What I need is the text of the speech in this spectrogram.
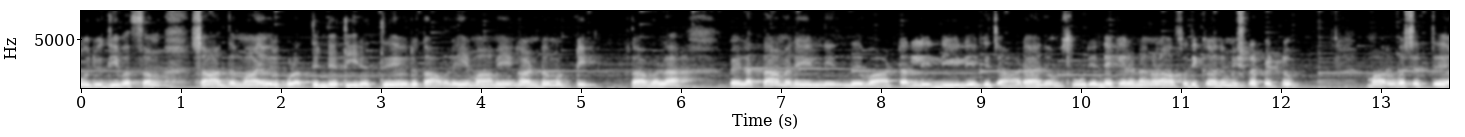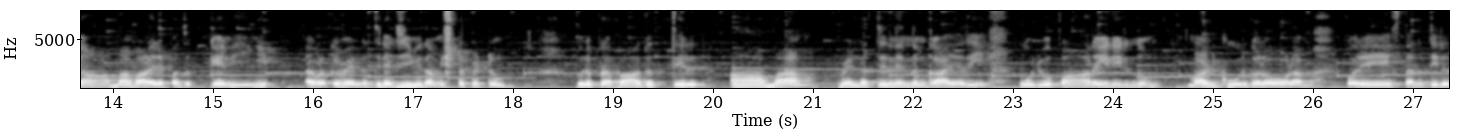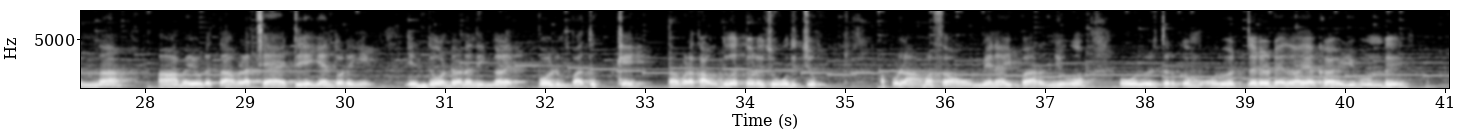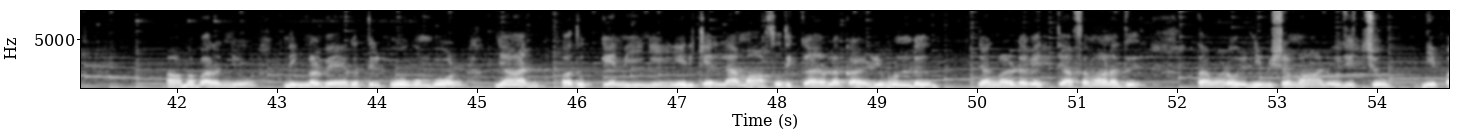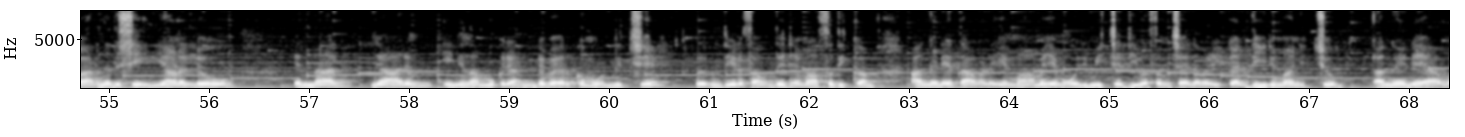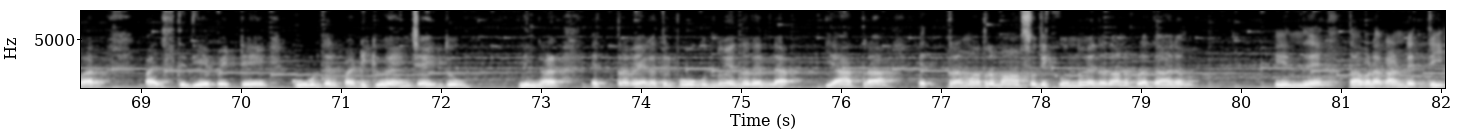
ഒരു ദിവസം ശാന്തമായ ഒരു കുളത്തിന്റെ തീരത്ത് ഒരു തവളയും മാമയും കണ്ടുമുട്ടി. തവള വെള്ളത്താമരയിൽ നിന്ന് വാട്ടർ ലില്ലിയിലേക്ക് ചാടാനും സൂര്യന്റെ കിരണങ്ങൾ ആസ്വദിക്കാനും ഇഷ്ടപ്പെട്ടു. മറുവശത്ത് ആമ വളരെ പതുക്കെ നീങ്ങി. അവൾക്ക് വെള്ളത്തിലെ ജീവിതം ഇഷ്ടപ്പെട്ടു. ഒരു പ്രഭാതത്തിൽ ആമ വെള്ളത്തിൽ നിന്നും കയറി ഒരു പാറയിലിരുന്നു. മണിക്കൂറുകളോളം ഒരേ സ്ഥലത്തിരുന്ന ആമയോട് തവള ചാറ്റ് ചെയ്യാൻ തുടങ്ങി. "എന്തുകൊണ്ടാണ് നിങ്ങൾ എപ്പോഴും പതുക്കെ? " തവള കൗതുകത്തോടെ ചോദിച്ചു. അപ്പോൾ ആമ സൗമ്യനായി പറഞ്ഞു "ഓരോരുത്തർക്കും ഓരോരുത്തരുടേതായ കഴിവുണ്ട്. " ആമ പറഞ്ഞു "നിങ്ങൾ വേഗത്തിൽ പോകുമ്പോൾ ഞാൻ പതുക്കെ നീങ്ങി എനിക്കെല്ലാം ആസ്വദിക്കാനുള്ള കഴിവുണ്ട്. ഞങ്ങളുടെ വ്യത്യാസമാണത്. " തവള ഒരു നിമിഷം ആലോചിച്ചു. "നീ പറഞ്ഞത് ശരിയാണല്ലോ. എന്നാൽ ഞാനും. ഇനി നമുക്ക് രണ്ടുപേർക്കും ഒന്നിച്ച് പ്രകൃതിയുടെ സൗന്ദര്യം ആസ്വദിക്കാം. " അങ്ങനെ തവളയും മാമയും ഒരുമിച്ച് ദിവസം ചെലവഴിക്കാൻ തീരുമാനിച്ചു. അങ്ങനെ അവർ പരിസ്ഥിതിയെപ്പറ്റി കൂടുതൽ പഠിക്കുകയും ചെയ്തു. "നിങ്ങൾ എത്ര വേഗത്തിൽ പോകുന്നു എന്നതല്ല, യാത്ര മാത്രം ആസ്വദിക്കുന്നു എന്നതാണ് പ്രധാനം" എന്ന് തവള കണ്ടെത്തി.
